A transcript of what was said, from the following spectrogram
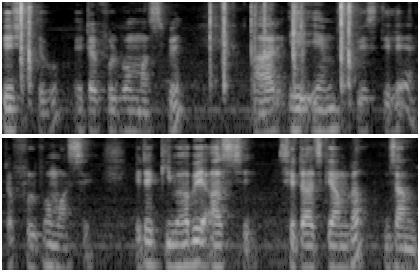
পেস্ট দেবো, এটার ফুল ফর্ম আসবে। আর এ এম স্পেস দিলে একটা ফুল ফর্ম আসে। এটা কীভাবে আসছে সেটা আজকে আমরা জানব।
